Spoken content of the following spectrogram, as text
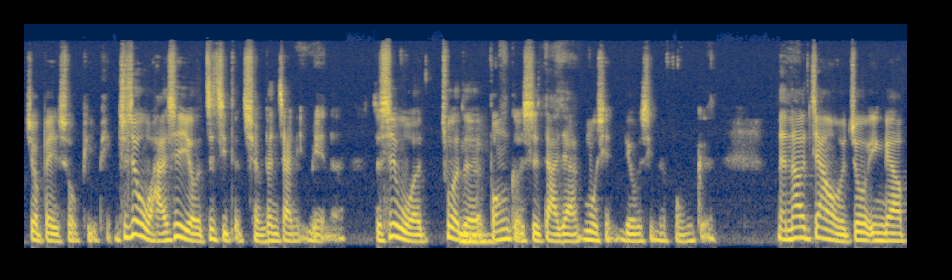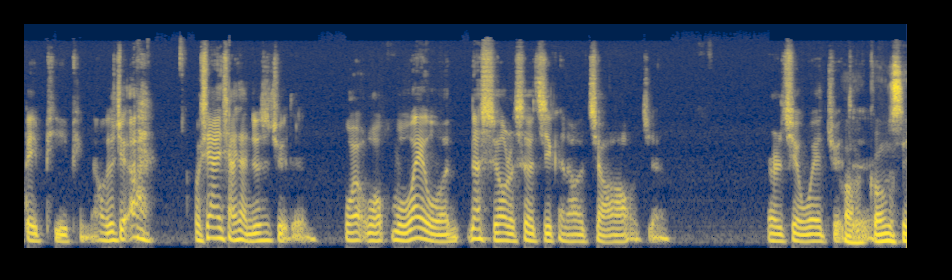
就备受批评。就是我还是有自己的成分在里面的，只是我做的风格是大家目前流行的风格。难道这样我就应该要被批评吗？我就觉得，啊，我现在想想就是觉得。我我我为我那时候的设计感到骄傲，这样，而且我也觉得，哦、恭喜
